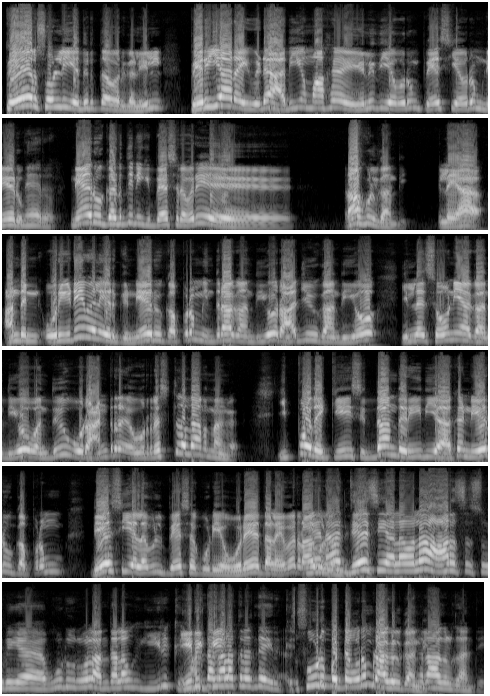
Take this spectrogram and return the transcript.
பேர் சொல்லி எதிர்த்தவர்களில் பெரியாரை விட அதிகமாக எழுதியவரும் பேசியவரும் நேரு. நேரு. நேருக்கு அடுத்து இன்னைக்கு பேசுறவரு ராகுல் காந்தி. இல்லையா? அந்த ஒரு இடைவேளை இருக்கு. நேருக்கு அப்புறம் இந்திரா காந்தியோ ராஜீவ் காந்தியோ இல்ல சோனியா காந்தியோ வந்து ஒரு அன்ற ஒரு ரெஸ்ட்ல தான் இருந்தாங்க. இப்போதைக்கு சித்தாந்த ரீதியாக நேருக்கு அப்புறம் தேசிய அளவில் பேசக்கூடிய ஒரே தலைவர் ராகுல் தேசிய அளவுல ஆர்எஸ்எஸ் உடைய ஊடுருவல் அந்த அளவுக்கு இருக்கு. இருக்கு. காலத்துல இருந்தே இருக்கு. சூடுபட்டவரும் ராகுல் காந்தி. ராகுல் காந்தி.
